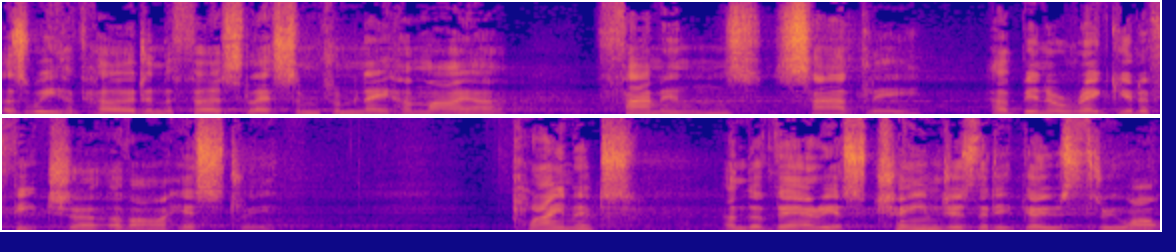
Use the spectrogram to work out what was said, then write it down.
as we have heard in the first lesson from Nehemiah, famines, sadly, have been a regular feature of our history. Climate and the various changes that it goes through are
